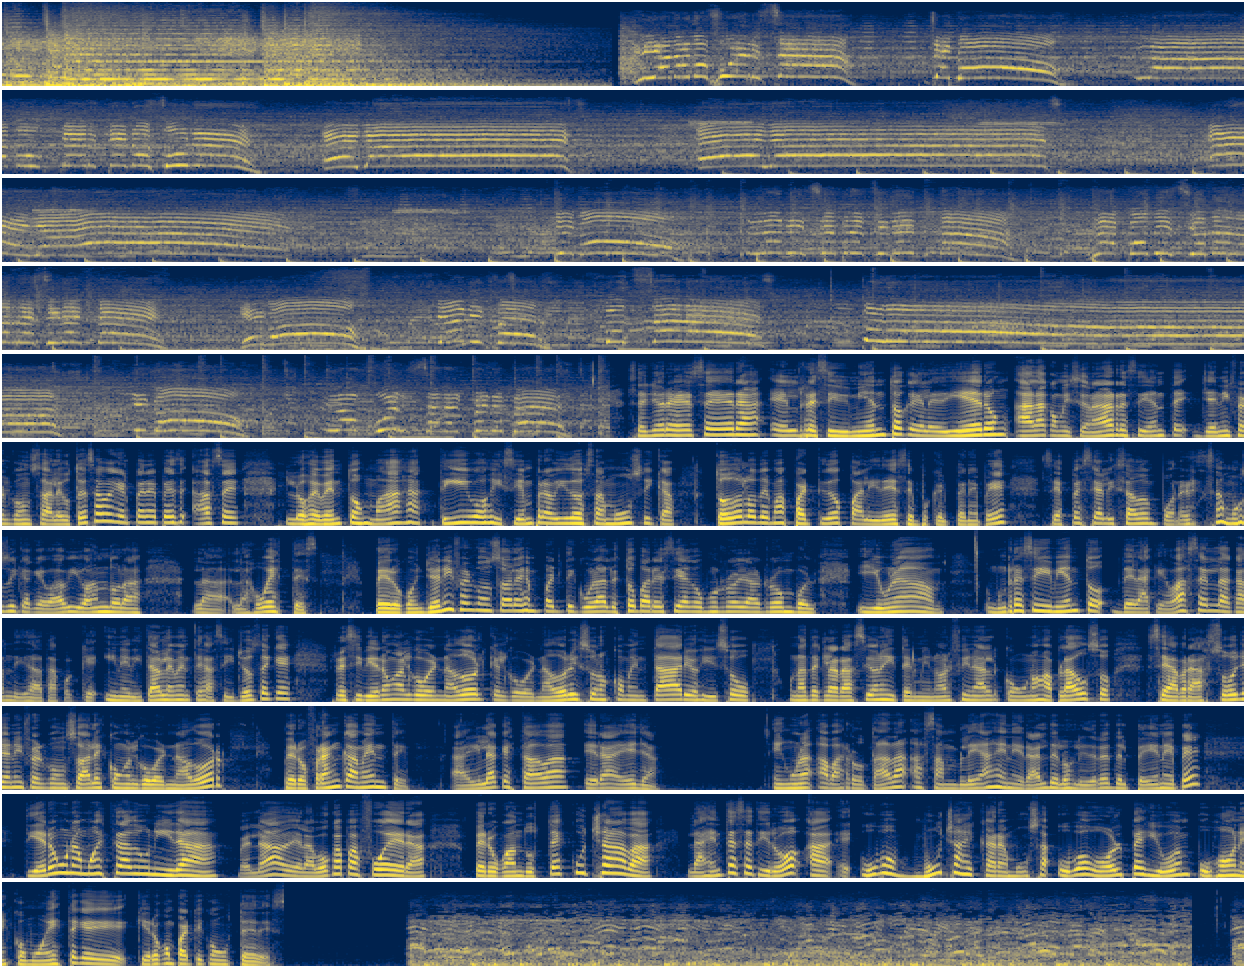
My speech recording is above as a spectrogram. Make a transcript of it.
Señores, ese era el recibimiento que le dieron a la comisionada residente Jennifer González. Usted sabe que el PNP hace los eventos más activos y siempre ha habido esa música. Todos los demás partidos palidecen porque el PNP se ha especializado en poner esa música que va avivando las huestes. Pero con Jennifer González en particular, esto parecía como un Royal Rumble y una un recibimiento de la que va a ser la candidata, porque inevitablemente es así. Yo sé que recibieron al gobernador, que el gobernador hizo unos comentarios, hizo unas declaraciones y terminó al final con unos aplausos. Se abrazó Jennifer González con el gobernador, pero francamente, ahí la que estaba era ella, en una abarrotada asamblea general de los líderes del PNP dieron una muestra de unidad, ¿verdad? De la boca para afuera, pero cuando usted escuchaba, la gente se tiró, a, eh, hubo muchas escaramuzas, hubo golpes y hubo empujones como este que quiero compartir con ustedes.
